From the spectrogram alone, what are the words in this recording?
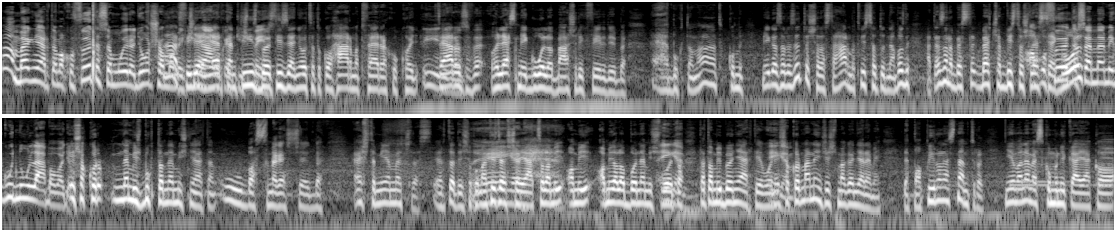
ha megnyertem, akkor fölteszem újra gyorsan, hát, még figyelj, nyertem 10-ből 18-at, akkor hármat felrakok, hogy, felrakok, hogy lesz még gól a második fél időben. Elbuktam, hát akkor még azzal az ötössel azt a hármat vissza tudnám hozni. Hát ezen a beccsen biztos akkor lesz egy gól. Akkor mert még úgy nullába vagyok. És akkor nem is buktam, nem is nyertem. Ú, bassz meg esélybe este milyen meccs lesz, érted? És akkor már tízessel játszol, ami, ami, ami alapból nem is volt, a, tehát amiből nyertél volna, Igen. és akkor már nincs is meg a nyeremény. De papíron ezt nem tudod. Nyilván nem ezt kommunikálják a...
